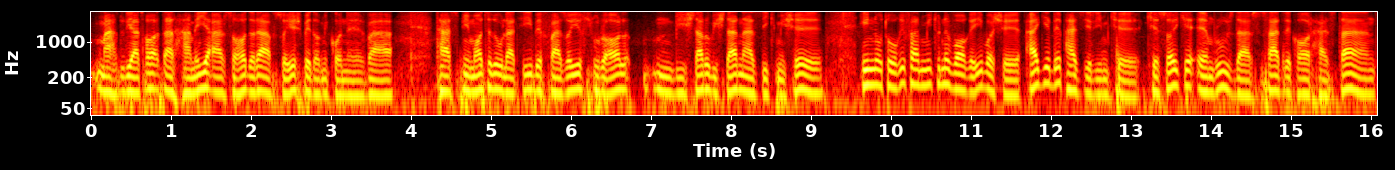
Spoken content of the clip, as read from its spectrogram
محدودیت ها در همه عرصه ها داره افزایش پیدا می‌کنه و تصمیمات دولتی به فضای سورئال بیشتر و بیشتر نزدیک میشه این نوع توقیف هم می‌تونه واقعی باشه اگه بپذیریم که کسایی که امروز در صدر کار هستند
